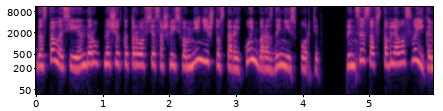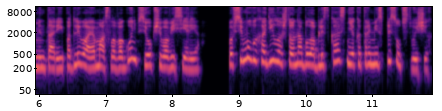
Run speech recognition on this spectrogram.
Досталось и Эндеру, насчет которого все сошлись во мнении, что старый конь борозды не испортит. Принцесса вставляла свои комментарии, подливая масло в огонь всеобщего веселья. По всему выходило, что она была близка с некоторыми из присутствующих.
